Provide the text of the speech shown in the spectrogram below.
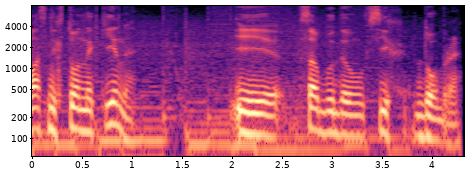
вас ніхто не кине, і все буде у всіх добре.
